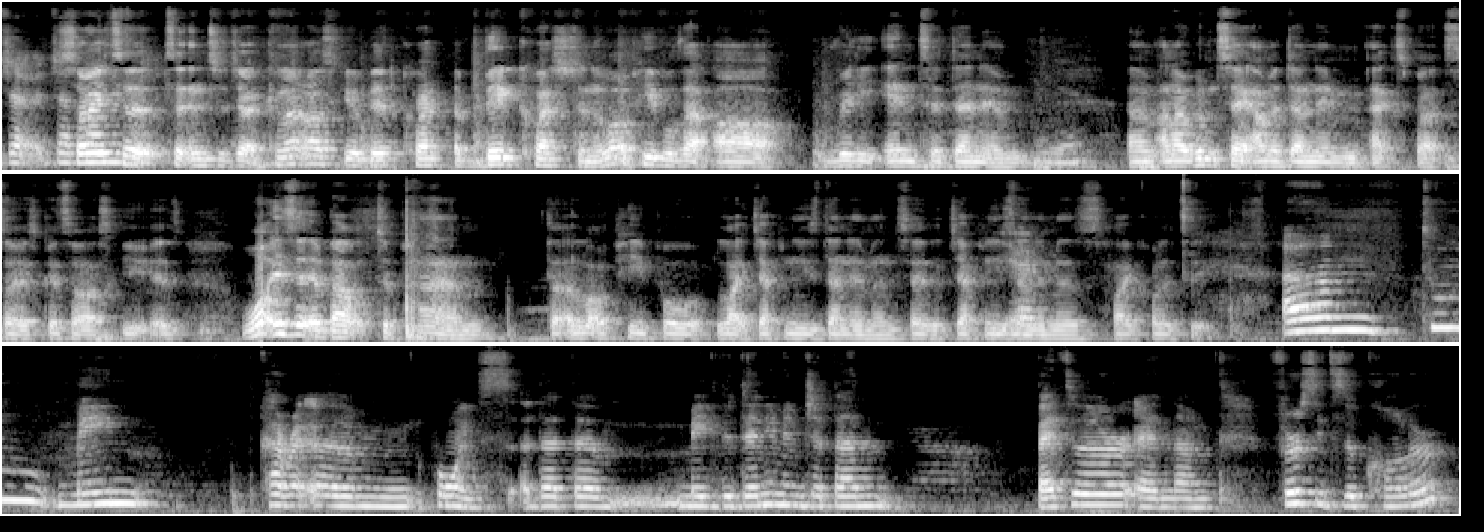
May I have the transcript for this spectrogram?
ja, japan Sorry to, to interject. Can I ask you a bit a big question? A lot of people that are really into denim. Um, and I wouldn't say I'm a denim expert, so it's good to ask you. Is what is it about Japan that a lot of people like Japanese denim and say that Japanese Yeah. denim is high quality? Um, two main um, points that um, make the denim in Japan better. And um, first, it's the color.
